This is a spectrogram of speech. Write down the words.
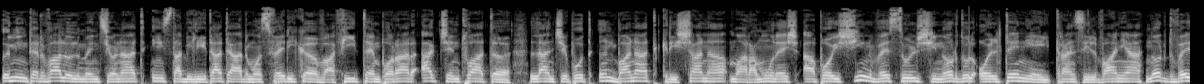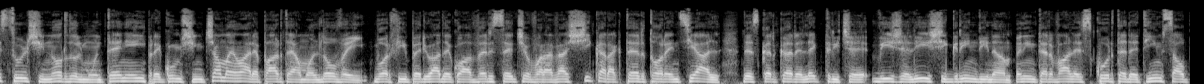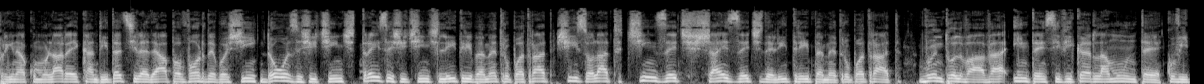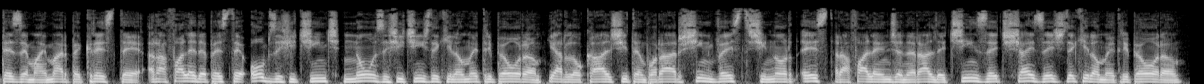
În intervalul menționat, instabilitatea atmosferică va fi temporar accentuată, la început în Banat, Crișana, Maramureș, apoi și în vestul și nordul Olteniei, Transilvania, nord-vestul și nordul Munteniei, precum și în cea mai mare parte a Moldovei. Vor fi perioade cu averse ce vor avea și caracter torențial, descărcări electrice, vijelii și grindină. În intervale scurte de timp sau prin acumulare, cantitățile de apă vor depăși 25-35 litri pe metru pătrat și izolat izolat 50-60 de litri pe metru pătrat. Vântul va avea intensificări la munte, cu viteze mai mari pe creste, rafale de peste 85-95 de km pe oră, iar local și temporar și în vest și nord-est, rafale în general de 50-60 de km pe oră.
